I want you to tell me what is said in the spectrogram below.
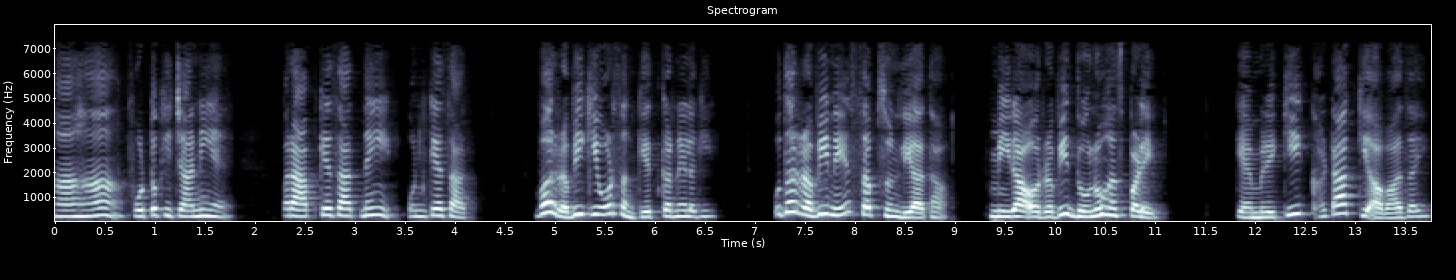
हाँ हाँ फ़ोटो खिंचानी है, पर आपके साथ नहीं, उनके साथ। वह रवि की ओर संकेत करने लगी। उधर रवि ने सब सुन लिया था। मीरा और रवि दोनों हंस पड़े। कैमरे की खटाक की आवाज़ आई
